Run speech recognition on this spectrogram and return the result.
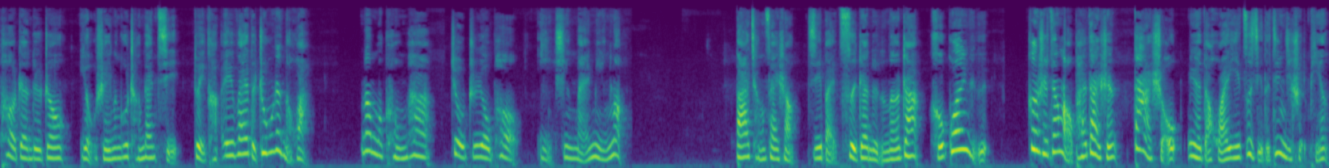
炮战队中有谁能够承担起对抗 A.Y 的重任的话，那么恐怕就只有炮隐姓埋名了。八强赛上击败次战队的哪吒和关羽，更是将老牌大神大手虐到怀疑自己的竞技水平。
